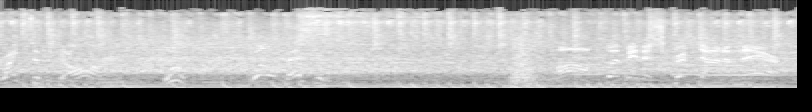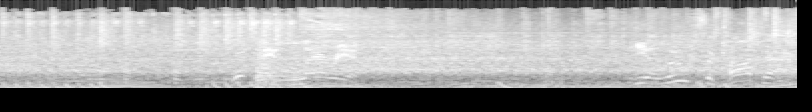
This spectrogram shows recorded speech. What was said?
Right to the arm. Ooh, well measured. Oh, ah, flipping the script on him there. What's the lariat? He eludes the contact.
